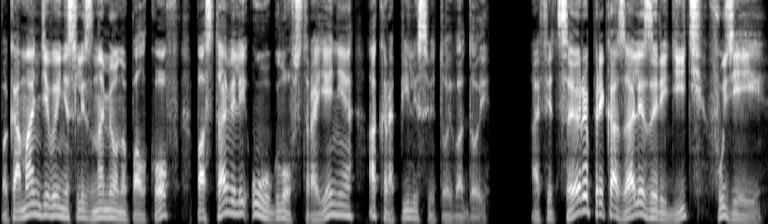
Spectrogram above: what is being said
По команде вынесли знамена полков, поставили у углов строения, окропили святой водой. Офицеры приказали зарядить фузеи.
